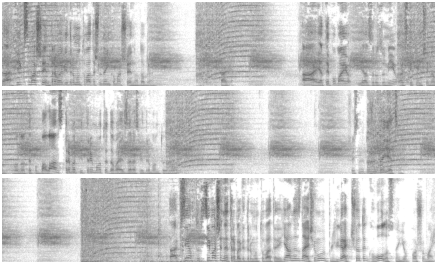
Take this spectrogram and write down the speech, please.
Так, фікс машин. Треба відремонтувати швиденько машину. Добре. Так. А, я типу маю. Я зрозумів. Ось таким чином воно, типу, баланс треба підтримувати. Давай зараз відремонтуємо. Щось не дуже вдається. Так, всі, авто, всі машини треба відремонтувати. Я не знаю чому. Блять, чого так голосно, йоп вашу мать.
